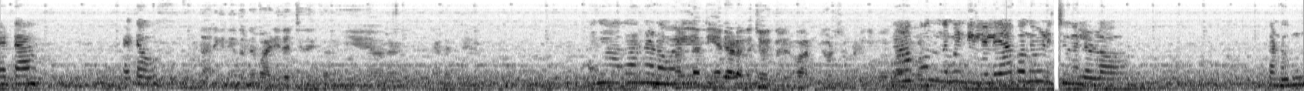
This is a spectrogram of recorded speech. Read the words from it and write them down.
ഏട്ടാ ഏട്ടോ ഞാനിങ്ങനെ ഇതൊന്ന് വഴി തെറ്റി നിൽക്കാം നീ അവിടെ ഇടയ്ക്ക് അത് ഞാൻ കാരണാണോ വഴി അല്ല നീ എന്റെ ഇടയ്ക്ക് ചോദിക്കല്ലേ? വർക്ക് ഓടിച്ചു ഞാൻ ഇപ്പൊ ഒന്നും മിണ്ടില്ലല്ലോ. ഞാൻ ഒന്ന് വിളിച്ചതല്ലോ കണ്ടൊന്നും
